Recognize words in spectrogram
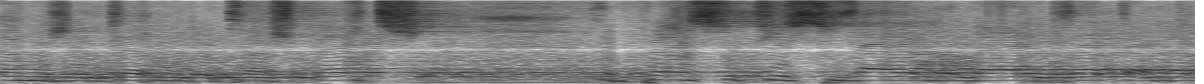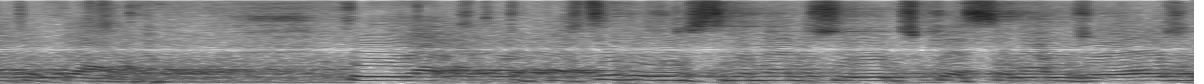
temos em termos de transportes. Eu penso que isso vai mudar exatamente o quadro e a, partir dos instrumentos jurídicos que assinamos hoje,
